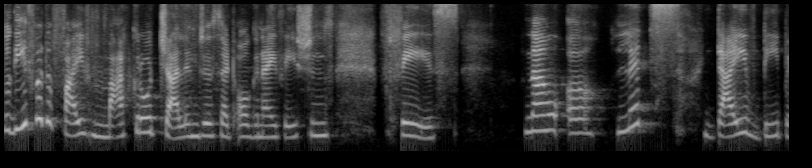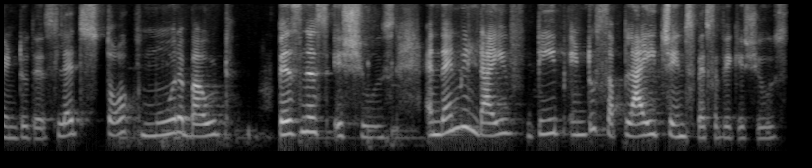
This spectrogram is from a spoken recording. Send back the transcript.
So these were the five macro challenges that organizations face. Now, uh, let's dive deep into this. Let's talk more about business issues and then we'll dive deep into supply chain specific issues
